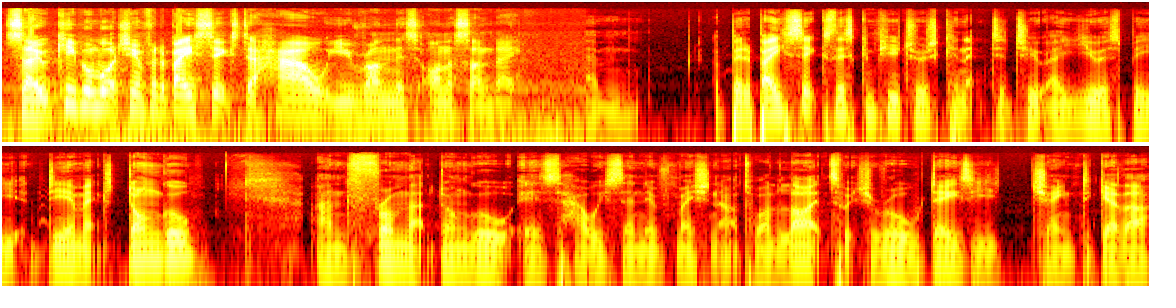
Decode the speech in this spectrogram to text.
So keep on watching for the basics to how you run this on a Sunday. Um, a bit of basics, this computer is connected to a USB DMX dongle and from that dongle is how we send information out to our lights which are all daisy chained together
